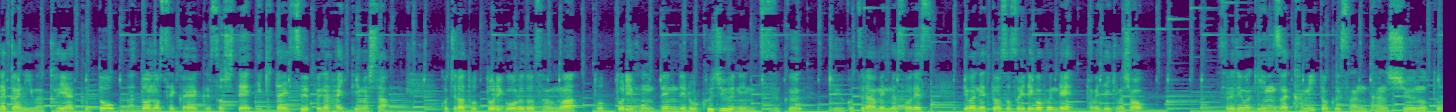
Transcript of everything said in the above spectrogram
中には火薬と後乗せ火薬、そして液体スープが入っていました。こちら鳥取ゴールドさんは鳥取本店で60年続く牛骨ラーメンだそうです。では熱湯を注いで5分で食べていきましょう。それでは銀座上徳さん監修の鳥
